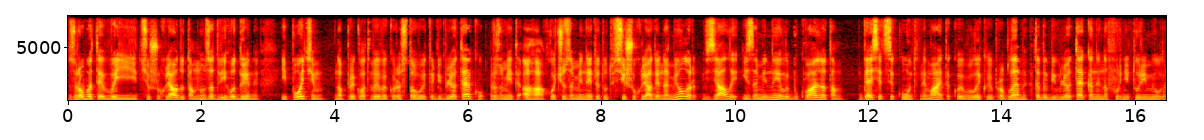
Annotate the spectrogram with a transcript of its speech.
Зробите ви її цю шухляду там ну за 2 години. І потім, наприклад, ви використовуєте бібліотеку, розумієте, ага, хочу замінити тут всі шухляди на Mueller, взяли і замінили буквально там 10 секунд. Немає такої великої проблеми. У тебе бібліотека не на фурнітурі Mueller.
